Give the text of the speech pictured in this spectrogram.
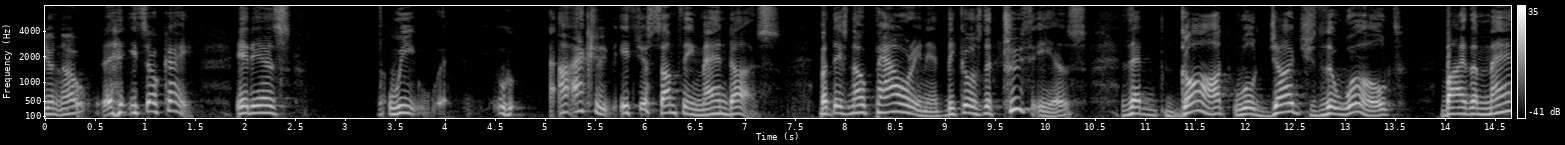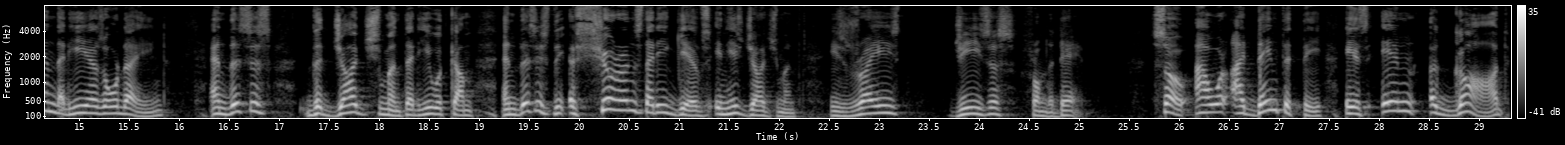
You know, it's okay. It is, we, actually, it's just something man does. But there's no power in it because the truth is that God will judge the world by the man that he has ordained. And this is the judgment that he would come. And this is the assurance that he gives in his judgment. He's raised Jesus from the dead. So our identity is in a God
